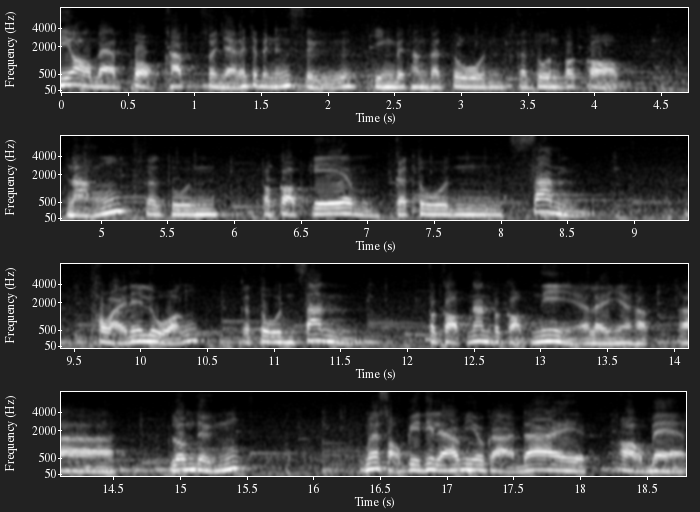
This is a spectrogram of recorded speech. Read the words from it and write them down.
มีออกแบบปกครับ ส่วนใหญ่ก็จะเป็นหนังสืออิงไปทางการ์ตูนการ์ตูนประกอบหนังการ์ตูนประกอบเกมการ์ตูนสั้น ถวายในหลวงการ์ตูนสั้นประกอบนั่นประกอบนี่อะไรเงี้ยครับรวมถึงเมื่อ 2 ปีที่แล้วมีโอกาสได้ออกแบบ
